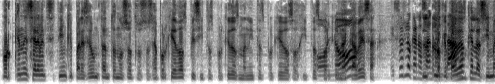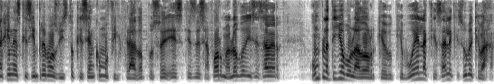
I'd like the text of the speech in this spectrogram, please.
¿por qué necesariamente se tienen que parecer un tanto a nosotros? O sea, ¿por qué dos piecitos? ¿Por qué dos manitas? ¿Por qué dos ojitos? ¿O ¿Por qué no? una cabeza? Eso es lo que nos han lo que pasa es que las imágenes que siempre hemos visto que se han como filtrado, pues es, es de esa forma. Luego dices, a ver, un platillo volador que, que vuela, que sale, que sube, que baja.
